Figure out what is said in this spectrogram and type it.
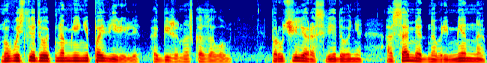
«Но вы, следовательно, мне не поверили», — обиженно сказал он. «Поручили расследование, а сами одновременно...»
